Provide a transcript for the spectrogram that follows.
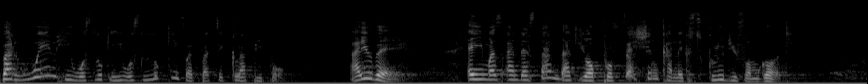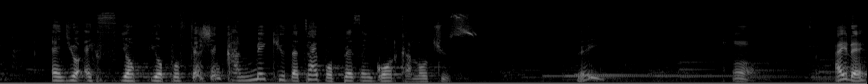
But when he was looking, he was looking for particular people. Are you there? And you must understand that your profession can exclude you from God and your, ex, your, your profession can make you the type of person God cannot choose. Hey. Hmm. Are you there?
